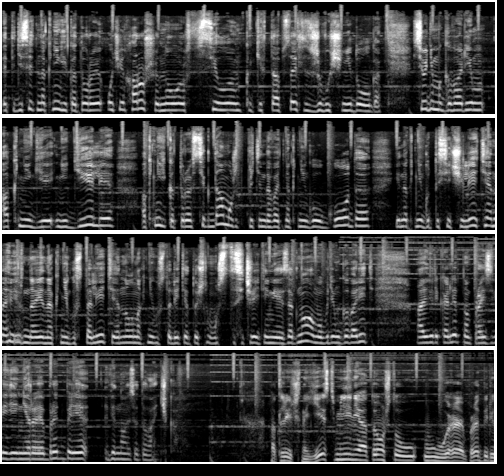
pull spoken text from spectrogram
это действительно книги, которые очень хорошие, но в силу каких-то обстоятельств живущие недолго. Сегодня мы говорим о книге недели, о книге, которая всегда может претендовать на книгу года, и на книгу тысячелетия, наверное, и на книгу столетия, но на книгу столетия точно, может, тысячелетия я изогнула. Мы будем говорить о великолепном произведении Рэя Брэдбери «Вино из одуванчиков». Отлично. Есть мнение о том, что у, у Рэя Брэдбери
